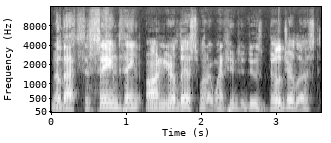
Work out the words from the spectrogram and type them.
Now, that's the same thing on your list. What I want you to do is build your list,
